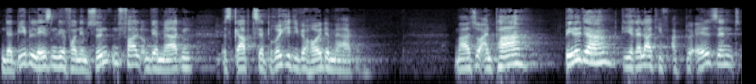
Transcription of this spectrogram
In der Bibel lesen wir von dem Sündenfall und wir merken, es gab Zerbrüche, die wir heute merken. Mal so ein paar Bilder, die relativ aktuell sind.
